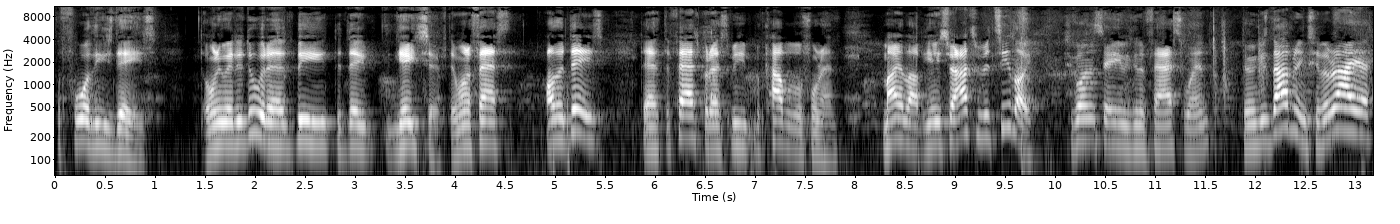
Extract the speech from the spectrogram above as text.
before these days. The only way to do it to be the day Yetzer. If they want to fast other days, they have to fast, but it has to be Makabal beforehand. My love, Yetzer Atzim V'tziloi. She's going to say he was going to fast when? During his davening, Sivaraya.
